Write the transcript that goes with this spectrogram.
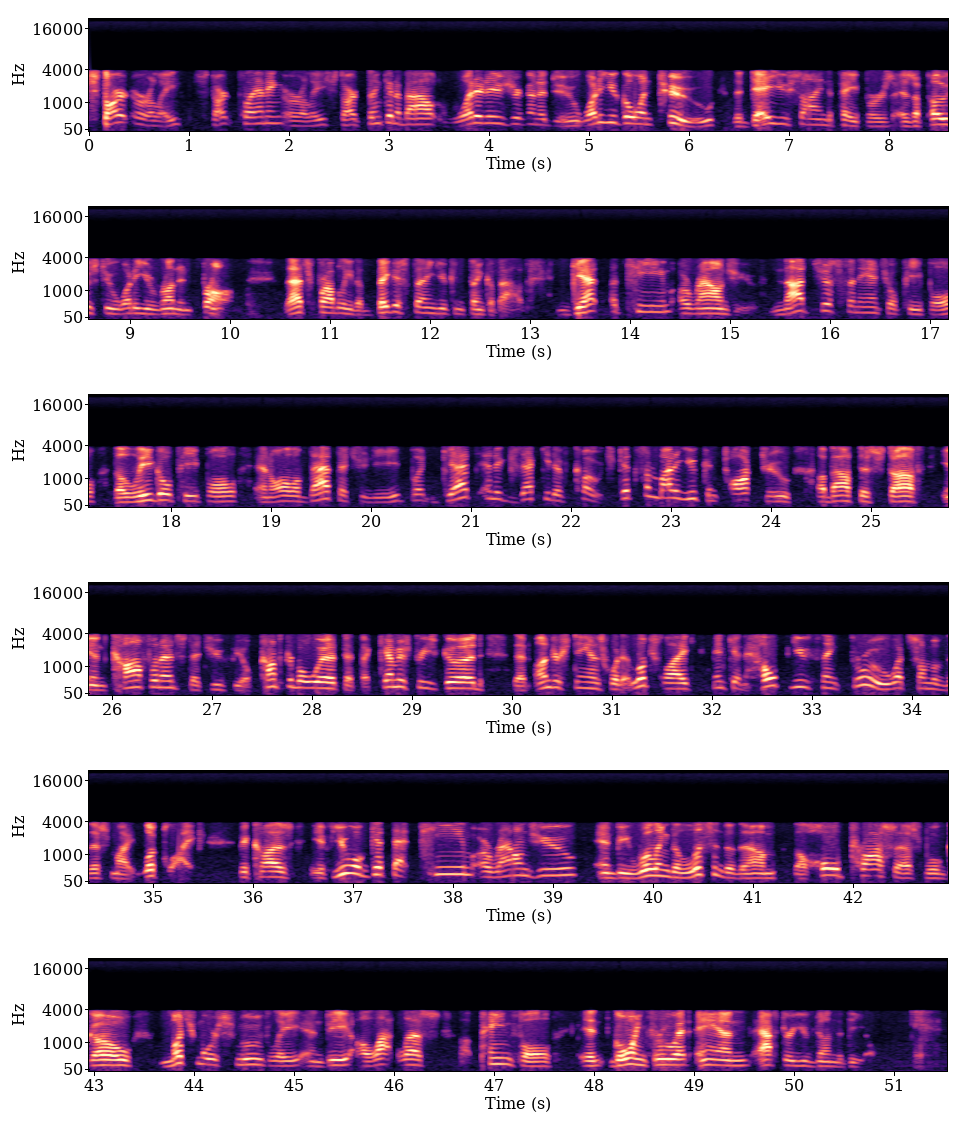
Start early. Start planning early. Start thinking about what it is you're going to do. What are you going to the day you sign the papers, as opposed to what are you running from. That's probably the biggest thing you can think about. Get a team around you not just financial people, the legal people, and all of that that you need, but get an executive coach. Get somebody you can talk to about this stuff in confidence that you feel comfortable with, that the chemistry's good, that understands what it looks like, and can help you think through what some of this might look like because if you will get that team around you and be willing to listen to them, the whole process will go much more smoothly and be a lot less uh, painful in going through it and after you've done the deal.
